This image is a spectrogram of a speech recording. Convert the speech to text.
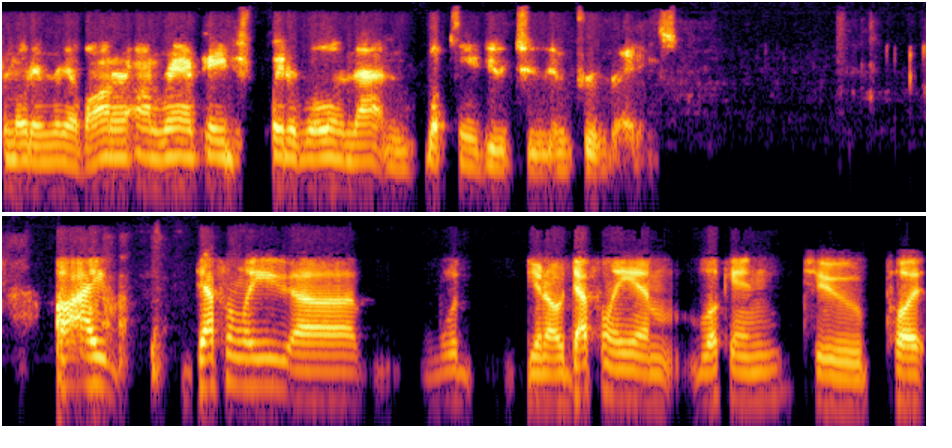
promoting Ring of Honor on Rampage played a role in that, and what can you do to improve ratings? I definitely uh, would, you know, definitely am looking to put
